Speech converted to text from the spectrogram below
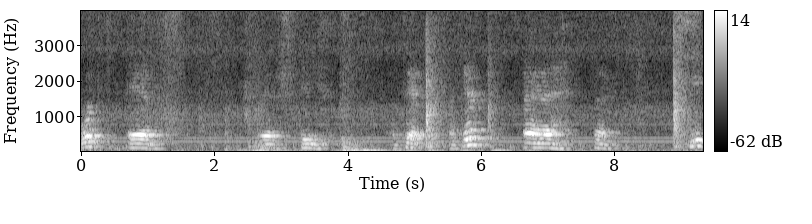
от R, R штрих от R, от R, э, так, си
